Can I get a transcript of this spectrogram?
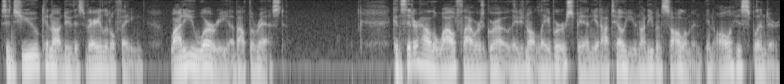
Since you cannot do this very little thing, why do you worry about the rest? Consider how the wildflowers grow. They do not labor or spin, yet I tell you, not even Solomon, in all his splendor,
